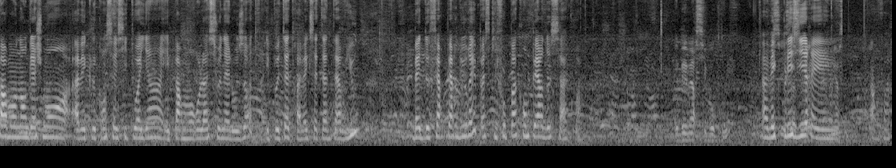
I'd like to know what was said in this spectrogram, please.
par mon engagement avec le Conseil citoyen et par mon relationnel aux autres, et peut-être avec cette interview, ben, de faire perdurer parce qu'il ne faut pas qu'on perde ça. Quoi. Eh bien, merci beaucoup. Avec plaisir et Merci. au revoir.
